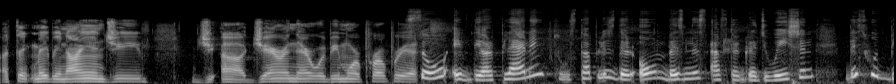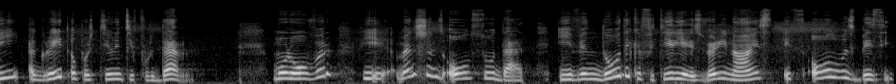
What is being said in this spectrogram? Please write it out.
I think maybe an ing uh, gerund there would be more appropriate. So, if they are planning to establish their own business after graduation, this would be a great opportunity for them. Moreover, he mentions also that even though the cafeteria is very nice, it's always busy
